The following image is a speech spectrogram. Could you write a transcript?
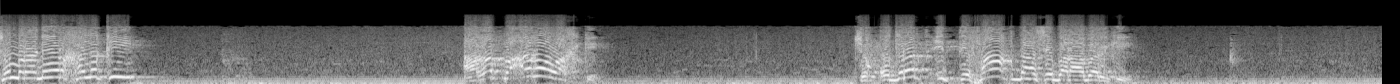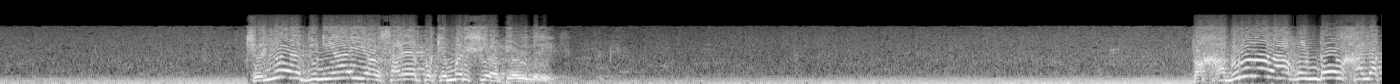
سمرا ډیر خلقی هغه په هغه وخت کې چې قدرت اتفاق داسې برابر کی چې لویه دنیا یو سړی پکې مړ شي او پې ودرېږي په خبرونو راغونډول خلق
